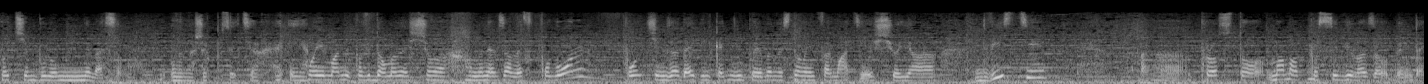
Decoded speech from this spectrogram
потім було невесело на наших позиціях. І моїй мамі повідомили, що мене взяли в полон. Потім за декілька днів появилась нова інформація, що я 200. Е, Просто мама посиділа за один день.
